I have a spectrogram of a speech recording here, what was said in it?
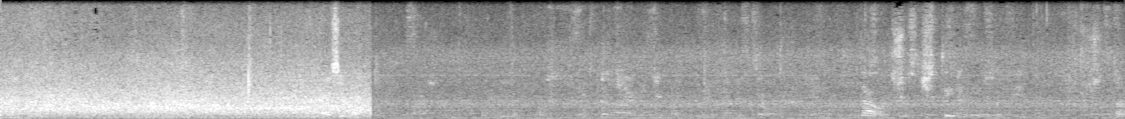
других. Спасибо. Да, вот сейчас четыре там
